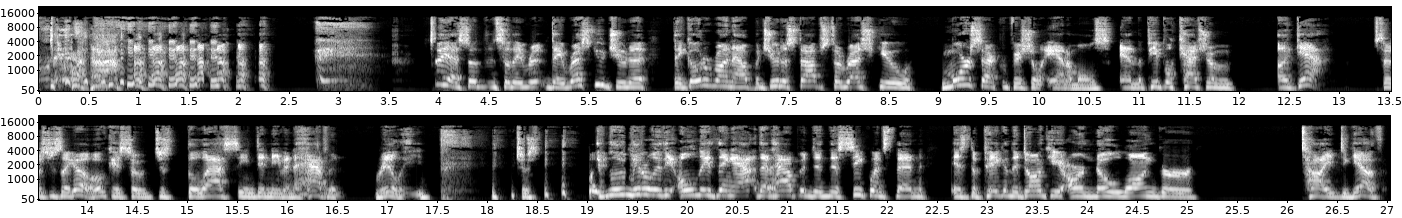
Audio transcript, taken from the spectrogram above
So yeah, so so they re- they rescue Judah. They go to run out, but Judah stops to rescue more sacrificial animals, and the people catch him again. So it's just like, oh, okay, so just the last scene didn't even happen, really. just like li- literally the only thing ha- that happened in this sequence then is the pig and the donkey are no longer tied together.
